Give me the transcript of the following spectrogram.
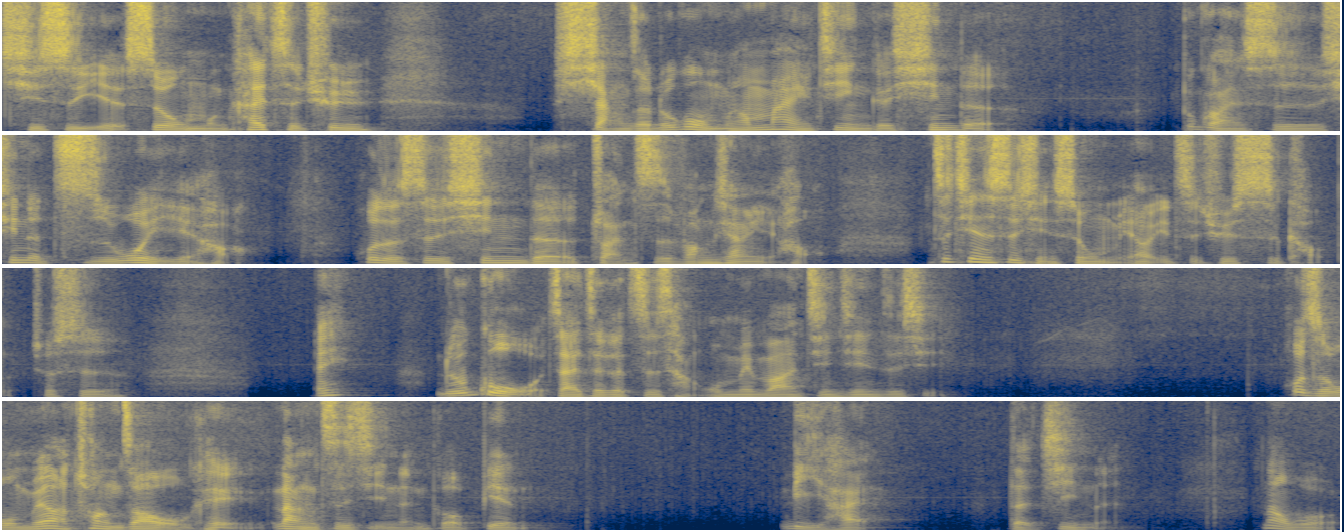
其实也是我们开始去想着，如果我们要迈进一个新的，不管是新的职位也好，或者是新的转职方向也好。这件事情是我们要一直去思考的，就是，哎，如果我在这个职场我没办法精进自己，或者我没有创造我可以让自己能够变厉害的技能，那我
